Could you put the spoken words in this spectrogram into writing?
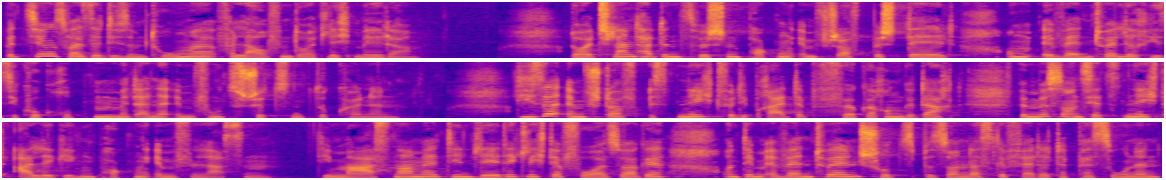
bzw. die Symptome verlaufen deutlich milder. Deutschland hat inzwischen Pockenimpfstoff bestellt, um eventuelle Risikogruppen mit einer Impfung schützen zu können. Dieser Impfstoff ist nicht für die breite Bevölkerung gedacht. Wir müssen uns jetzt nicht alle gegen Pocken impfen lassen. Die Maßnahme dient lediglich der Vorsorge und dem eventuellen Schutz besonders gefährdeter Personen,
